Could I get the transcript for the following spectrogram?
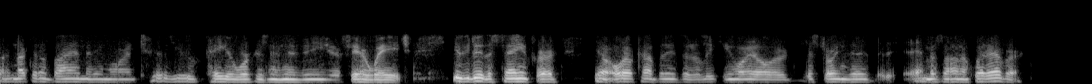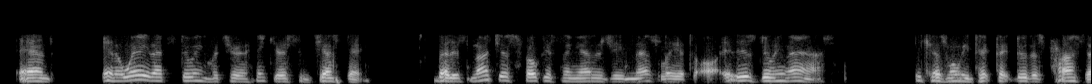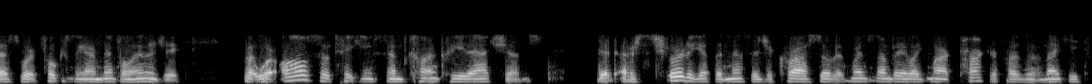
but I'm not going to buy them anymore until you pay your workers in Indonesia a fair wage." You could do the same for you know oil companies that are leaking oil or destroying the, Amazon or whatever. And in a way, that's doing what you I think you're suggesting. But it's not just focusing energy mentally; it's it is doing that because when we take, take, do this process, we're focusing our mental energy but we're also taking some concrete actions that are sure to get the message across so that when somebody like Mark Parker, president of Nike,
